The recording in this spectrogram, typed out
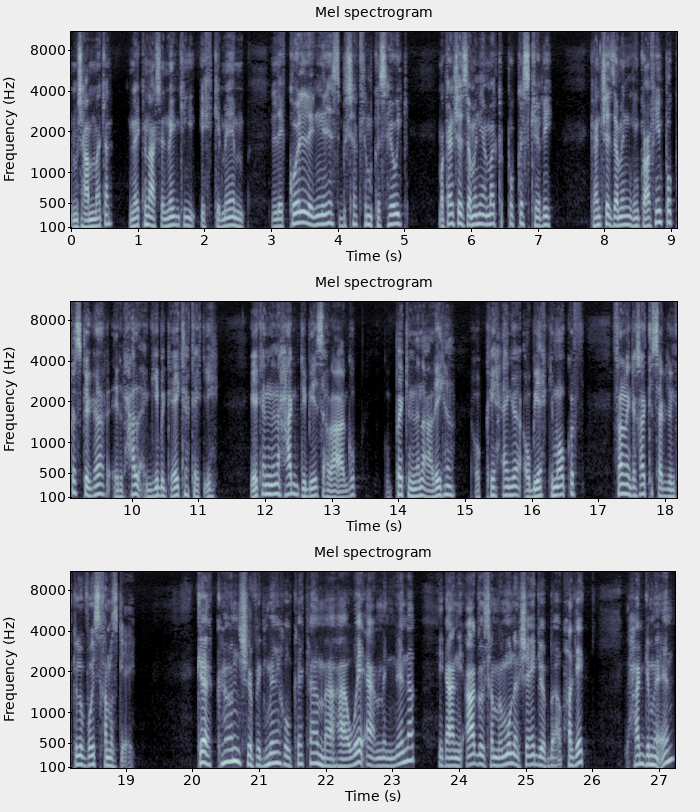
مش عامة؟ لكن عشان ندي اهتمام لكل الناس بشكل متساوي ما كانش زمان عملت بودكاست كده كانش زمان أنتوا عارفين بودكاست كده الحلقة دي بدايتها كانت إيه؟ هي كان إن أنا حد بيسأل على group جروبات إن أنا عليها okay حاجة أو بيحكي موقف فأنا دخلت سجلت له voice خمس دقايق. كده كانش في دماغه كده ما وقع مننا يعني قعدوا يسممونا شاجر بقى وحاجات لحد ما قام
